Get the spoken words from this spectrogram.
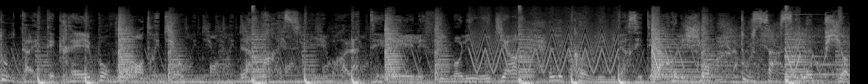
Tout a été créé pour vous rendre idiot. La presse libre, la télé, les films hollywoodiens, l'école, l'université, la religion, tout ça c'est l'opium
